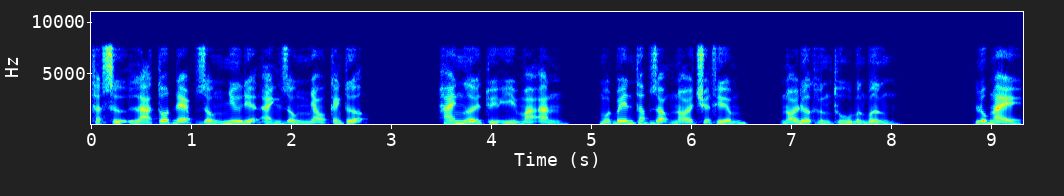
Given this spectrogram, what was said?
thật sự là tốt đẹp giống như điện ảnh giống nhau cảnh tượng. Hai người tùy ý mà ăn, một bên thấp giọng nói chuyện phiếm, nói được hứng thú bừng bừng. Lúc này,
